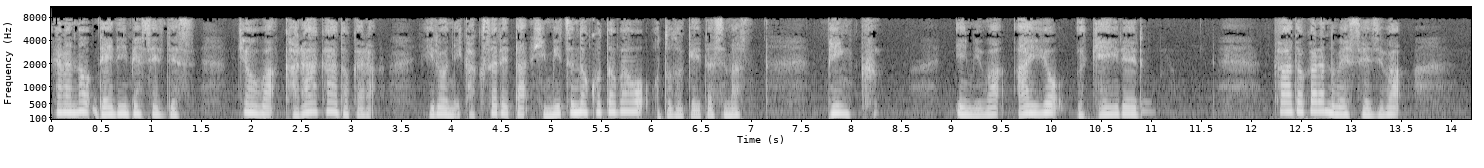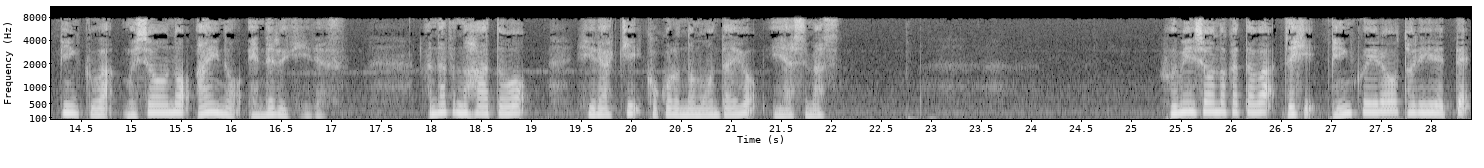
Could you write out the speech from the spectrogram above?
からのデイリーメッセージです。今日はカラーカードから色に隠された秘密の言葉をお届けいたします。ピンク。意味は愛を受け入れる。カードからのメッセージは、ピンクは無償の愛のエネルギーです。あなたのハートを開き、心の問題を癒します。不眠症の方はぜひピンク色を取り入れて、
